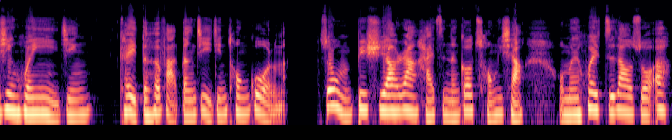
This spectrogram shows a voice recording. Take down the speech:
性婚姻已经可以的合法登记，已经通过了嘛？所以，我们必须要让孩子能够从小，我们会知道说啊，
